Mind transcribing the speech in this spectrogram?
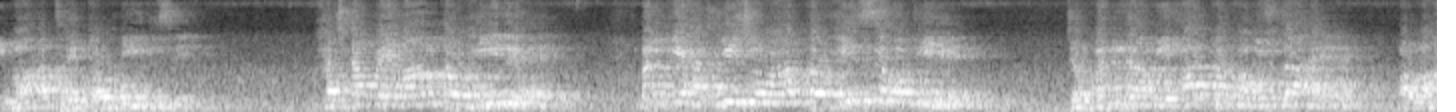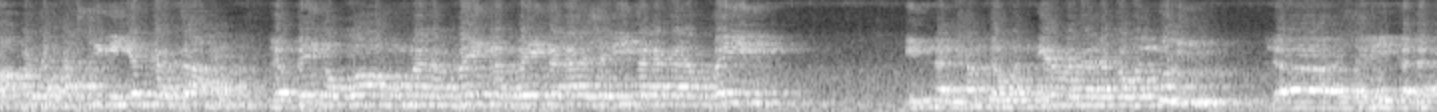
इबादत है तौहीद से। हज का पैगाम तौहीद है, बल्कि हज की शुरुआत तौहीद से होती है। जब बंदा मीकात पर पहुँचता है और वहाँ पर जब हज की नीयत करता है लब्बैक अल्लाहुम्मा लब्बैक लब्बैक ला शरीक लक वन निअमत लक वल मुल्क ला शरीक लक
